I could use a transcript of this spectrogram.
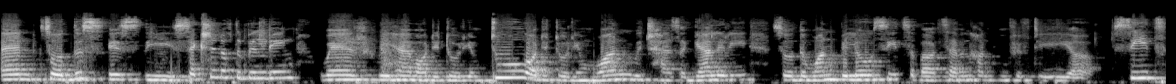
and so this is the section of the building where we have auditorium 2, auditorium 1, which has a gallery. So the one below seats about 750 uh, seats,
